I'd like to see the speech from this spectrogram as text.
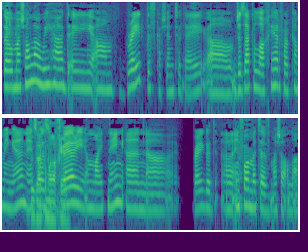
So, mashallah, we had a um, great discussion today. Um, Jazakallah khair for coming in. It was very enlightening and uh, very good, uh, informative, mashallah.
